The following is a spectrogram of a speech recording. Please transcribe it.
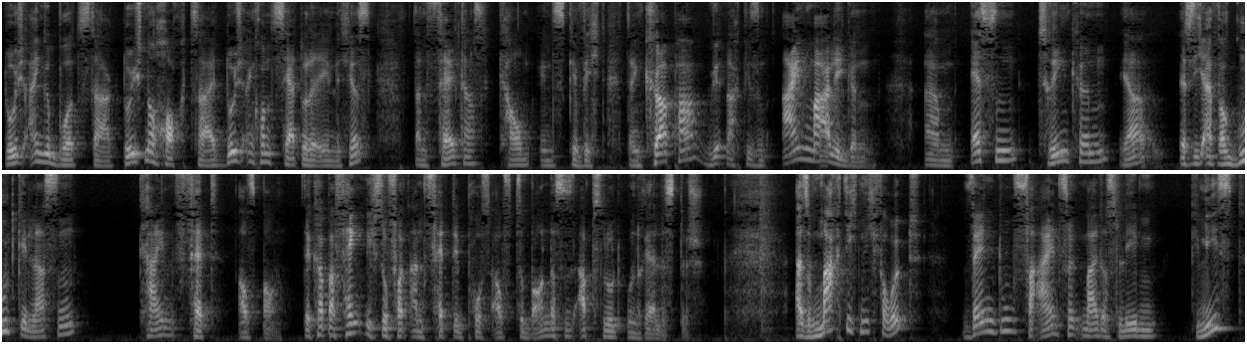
durch einen Geburtstag, durch eine Hochzeit, durch ein Konzert oder ähnliches, dann fällt das kaum ins Gewicht. Dein Körper wird nach diesem einmaligen ähm, Essen, Trinken, ja, es sich einfach gut gehen lassen, kein Fett aufbauen. Der Körper fängt nicht sofort an, Fettdepots aufzubauen. Das ist absolut unrealistisch. Also mach dich nicht verrückt wenn du vereinzelt mal das Leben genießt,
